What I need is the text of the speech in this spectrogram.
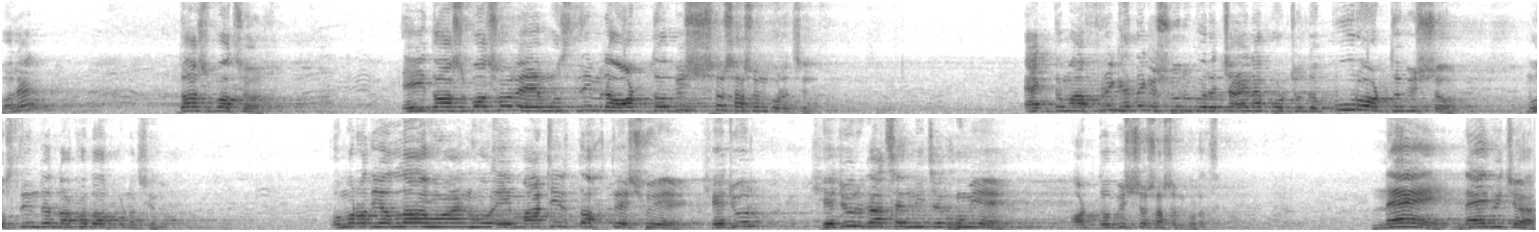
বলেন? দশ বছর। এই দশ বছরে মুসলিমরা অর্ধ বিশ্ব শাসন করেছিল একদম আফ্রিকা থেকে শুরু করে চায়না পর্যন্ত পুরো অর্ধ বিশ্ব মুসলিমদের নখদর্পণ ছিল। ওমর আল্লাহ আনহু এই মাটির তখতে শুয়ে খেজুর খেজুর গাছের নিচে ঘুমিয়ে অর্ধ বিশ্ব শাসন করেছে ন্যায় ন্যায় বিচার।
